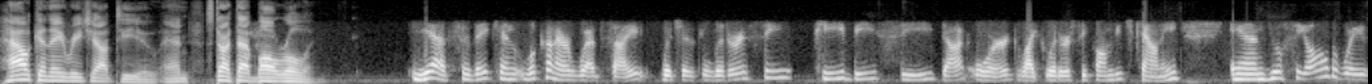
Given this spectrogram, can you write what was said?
how can they reach out to you and start that ball rolling? Yes, so they can look on our website, which is literacypbc.org, like Literacy Palm Beach County, and you'll see all the ways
